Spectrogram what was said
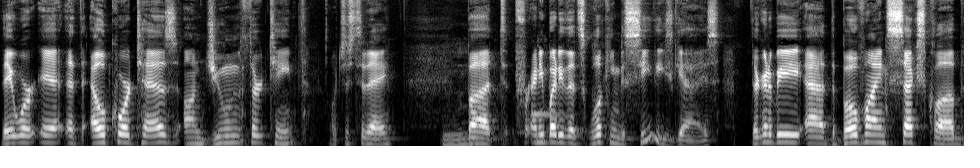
they were at the El Cortez on June 13th, which is today. Mm-hmm. But for anybody that's looking to see these guys, they're going to be at the Bovine Sex Club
